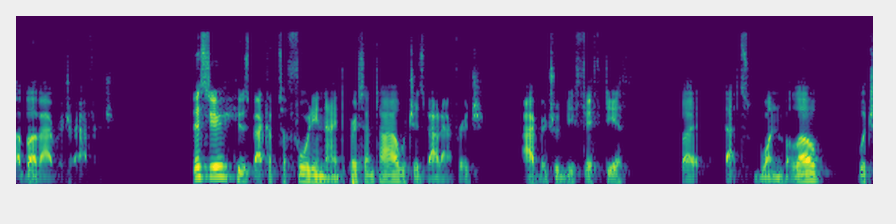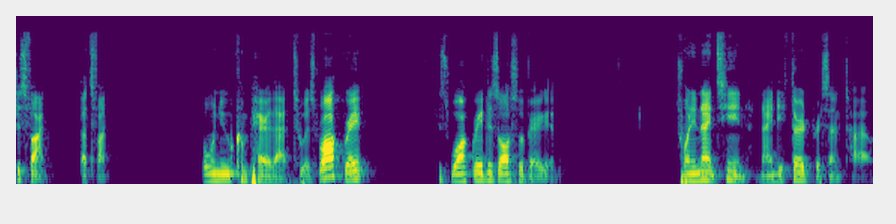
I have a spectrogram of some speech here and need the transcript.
above average or average. This year he was back up to 49th percentile, which is about average. Average would be 50th, but that's one below, which is fine. That's fine. But when you compare that to his walk rate, his walk rate is also very good. 2019, 93rd percentile.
